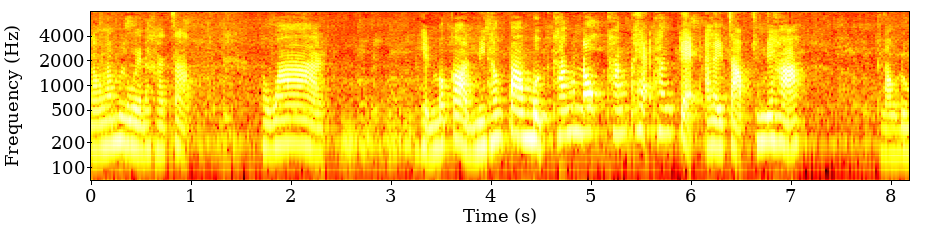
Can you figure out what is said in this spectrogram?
น้องร่ำรวยนะคะจับ เพราะว่าเห็นเมื่อก่อนมีทั้งปลาหมึกทั้งนก ทั้งแพะทั้งแกะอะไรจับใช่ไหมคะ ลองดู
